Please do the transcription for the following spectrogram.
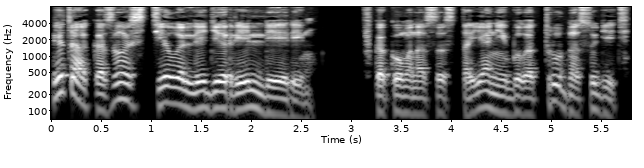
Это оказалось тело леди Реллери. В каком она состоянии было трудно судить,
